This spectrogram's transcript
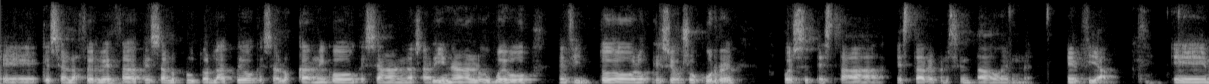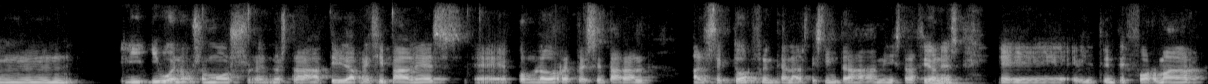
Eh, que sea la cerveza, que sean los productos lácteos, que sean los cárnicos, que sean las harinas, los huevos, en fin, todo lo que se os ocurre, pues está, está representado en, en FIAB. Em, y, bueno, somos, eh, nuestra actividad principal es, por un lado, representar al, al, sector frente a las distintas administraciones, evidentemente formar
